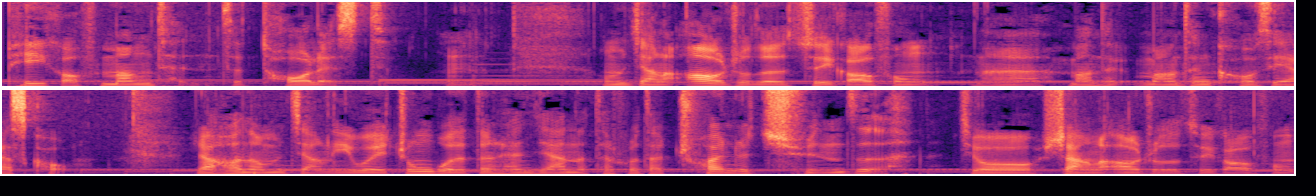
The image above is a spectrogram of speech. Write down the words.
，peak of mountain，the tallest。嗯。我们讲了澳洲的最高峰，啊，Mount Mountain Kosciuszko。然后呢，我们讲了一位中国的登山家呢，他说他穿着裙子就上了澳洲的最高峰。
